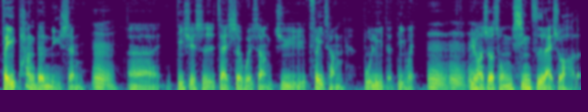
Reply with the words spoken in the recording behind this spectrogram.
肥胖的女生，嗯呃的确是在社会上居于非常不利的地位。嗯嗯，比方说从薪资来说好了，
